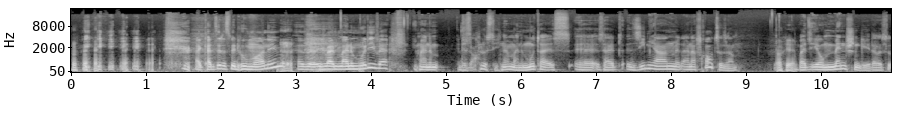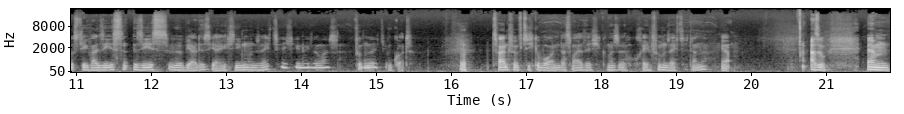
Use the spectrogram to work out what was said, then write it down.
Kannst du das mit Humor nehmen? Also ich meine, meine Mutti wäre, ich meine, das ist auch lustig, ne? Meine Mutter ist äh, seit sieben Jahren mit einer Frau zusammen, Okay. weil es ihr um Menschen geht. Aber es ist lustig, weil sie ist, sie ist, wie alt ist sie eigentlich? 67, irgendwie sowas? 65? Oh Gott. Hm. 52 geboren, das weiß ich. Können wir sie hochrechnen? 65 dann, ne? Ja. Also, ähm,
